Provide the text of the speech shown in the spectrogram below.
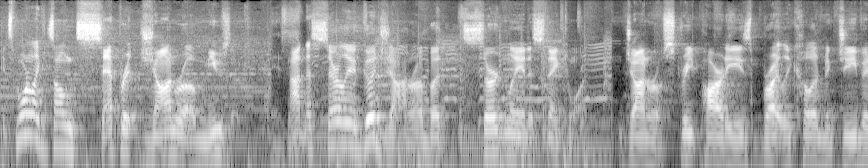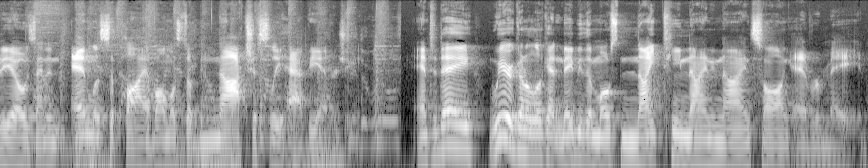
It's more like its own separate genre of music. Not necessarily a good genre, but certainly a distinct one. Genre of street parties, brightly colored McG videos, and an endless supply of almost obnoxiously happy energy. And today, we are going to look at maybe the most 1999 song ever made.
